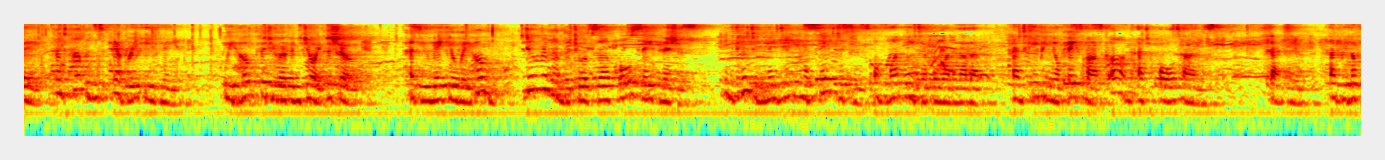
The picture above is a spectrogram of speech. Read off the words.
Bay and happens every evening. We hope that you have enjoyed the show. As you make your way home, do remember to observe all safe measures, including maintaining a safe distance of one meter from one another and keeping your face mask on at all times. Thank you, and we look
